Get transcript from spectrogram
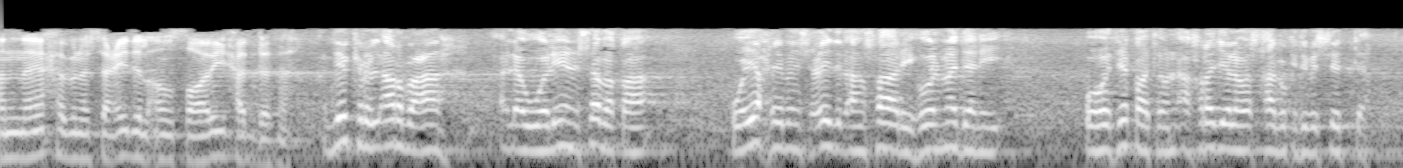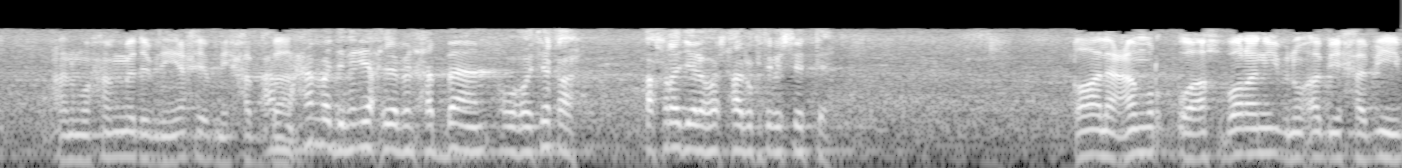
أن يحيى بن سعيد الأنصاري حدثه. ذكر الأربعة الأولين سبق ويحيى بن سعيد الأنصاري هو المدني وهو ثقة أخرج له أصحاب الكتب الستة. عن محمد بن يحيى بن حبان. عن محمد بن يحيى بن حبان وهو ثقة أخرج له أصحاب الكتب الستة. قال عمرو وأخبرني ابن أبي حبيب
